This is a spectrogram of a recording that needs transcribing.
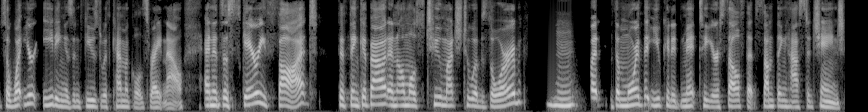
So, what you're eating is infused with chemicals right now. And it's a scary thought to think about and almost too much to absorb. Mm-hmm. But the more that you can admit to yourself that something has to change,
